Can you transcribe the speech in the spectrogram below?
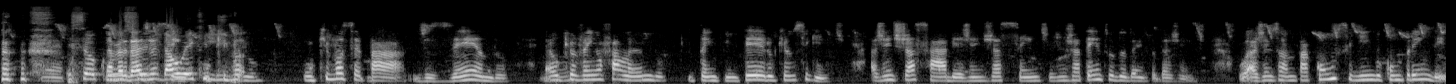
É. o seu curso Na verdade, assim, dá o equilíbrio. O que, você está dizendo é uhum. o que eu venho falando o tempo inteiro, que é o seguinte: a gente já sabe, a gente já sente, a gente já tem tudo dentro da gente. A gente só não está conseguindo compreender.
